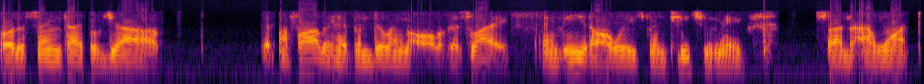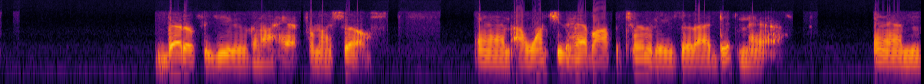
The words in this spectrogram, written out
or the same type of job that my father had been doing all of his life, and he had always been teaching me son, I want better for you than I had for myself. And I want you to have opportunities that I didn't have. And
